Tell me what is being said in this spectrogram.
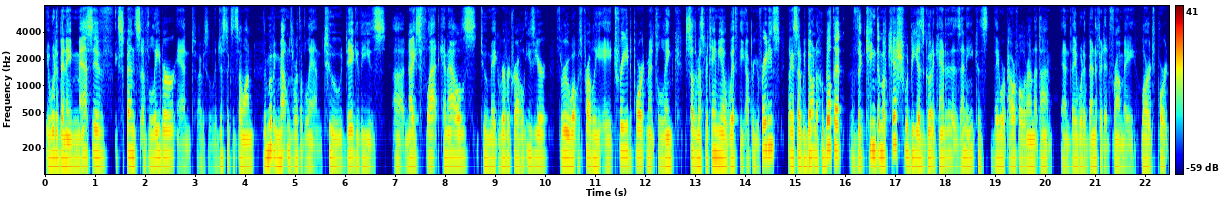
It would have been a massive expense of labor and obviously logistics and so on. They're moving mountains worth of land to dig these uh, nice flat canals to make river travel easier through what was probably a trade port meant to link southern Mesopotamia with the upper Euphrates. Like I said, we don't know who built it. The kingdom of Kish would be as good a candidate as any because they were powerful around that time and they would have benefited from a large port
